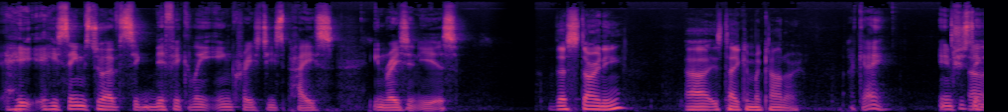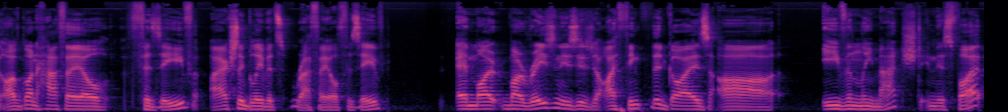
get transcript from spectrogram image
he, he seems to have significantly increased his pace in recent years. The Stoney uh, is taking Moicano. Okay. Interesting. Uh, I've gone Rafael Fiziev. I actually believe it's Rafael Fiziev. And my, my reason is, is I think the guys are evenly matched in this fight.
